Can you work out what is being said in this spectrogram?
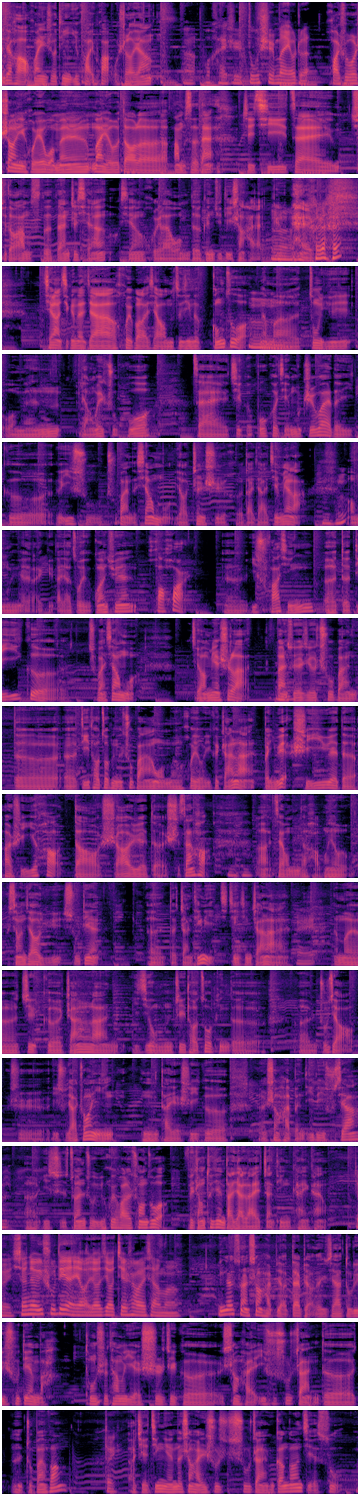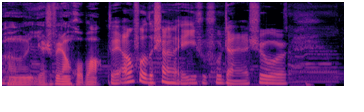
大家好，欢迎收听一画一画，我是老杨。啊，我还是都市漫游者。话说上一回我们漫游到了阿姆斯特丹，这期在去到阿姆斯特丹之前，先回来我们的根据地上海。嗯 前两期跟大家汇报了一下我们最近的工作，嗯那么终于我们两位主播在这个播客节目之外的一个艺术出版的项目要正式和大家见面了。嗯哼，我们也来给大家做一个官宣，画画，呃，艺术发行，呃的第一个出版项目就要面试了。伴随着这个出版的呃第一套作品的出版，我们会有一个展览，本月十一月的二十一号到十二月的十三号，啊、在我们的好朋友香蕉鱼书店，呃的展厅里进行展览。哎，那么这个展览以及我们这套作品的呃主角是艺术家庄颖，嗯，他也是一个呃上海本地的艺术家，呃，一直专注于绘画的创作，非常推荐大家来展厅看一看。对，相较于书店，要要要介绍一下吗？应该算上海比较代表的一家独立书店吧。同时，他们也是这个上海艺术书展的呃主办方，对而且今年的上海艺术书展刚刚结束，嗯，也是非常火爆。对，Unfold 上海艺术书展是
